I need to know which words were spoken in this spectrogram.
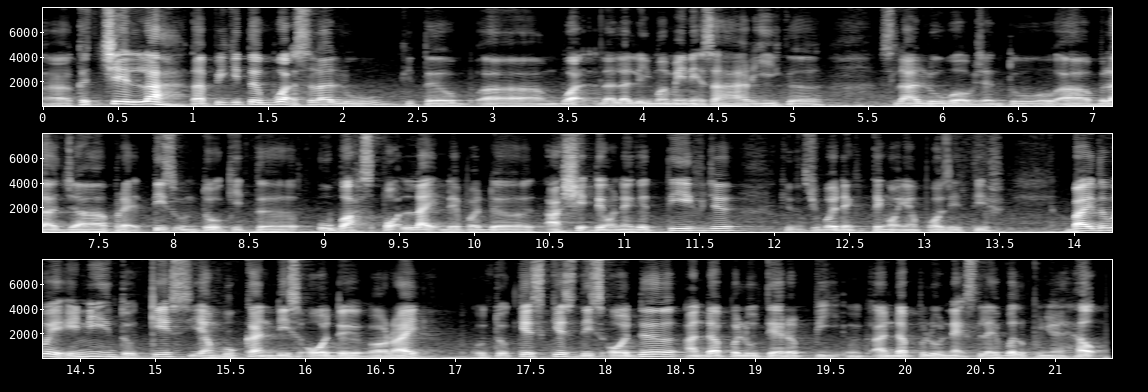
uh, kecil lah tapi kita buat selalu kita uh, buat dalam 5 minit sehari ke selalu buat macam tu uh, belajar praktis untuk kita ubah spotlight daripada asyik tengok negatif je kita cuba tengok yang positif. By the way ini untuk case yang bukan disorder alright untuk case-case disorder anda perlu terapi anda perlu next level punya help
